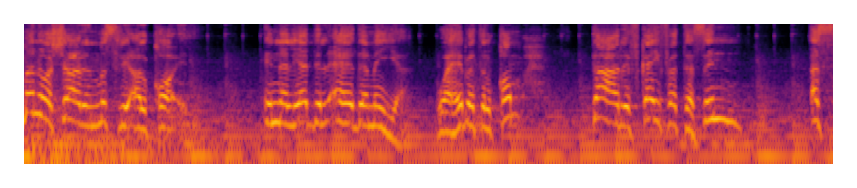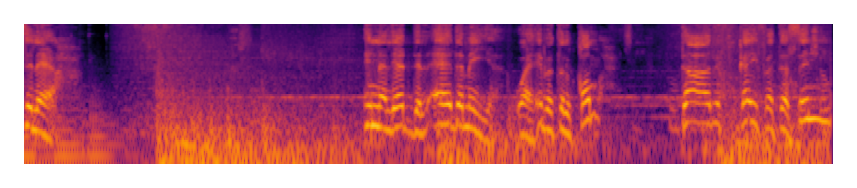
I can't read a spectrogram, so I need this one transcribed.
من هو الشاعر المصري القائل إن اليد الآدمية واهبة القمح تعرف كيف تسن السلاح؟ إن اليد الآدمية واهبة القمح تعرف كيف تسن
